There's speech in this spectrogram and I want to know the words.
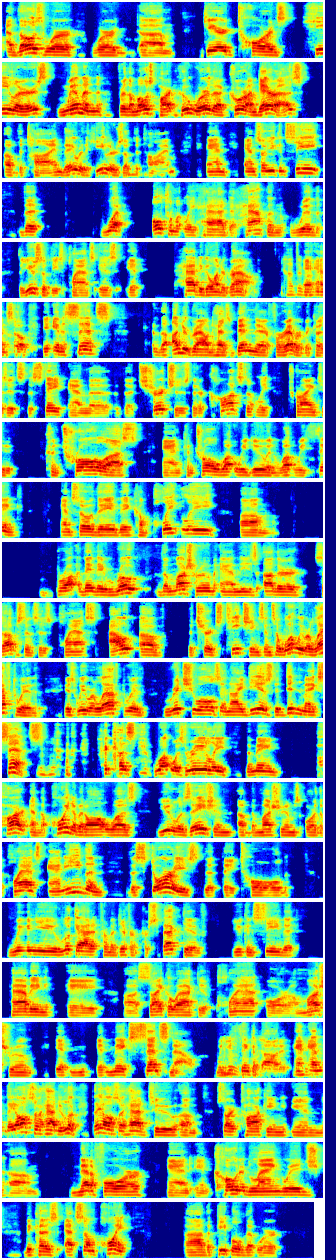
uh, those were were um, geared towards healers, women for the most part, who were the curanderas, of the time. They were the healers of the time. And, and so you can see that what ultimately had to happen with the use of these plants is it had to go underground. To go and, and so, in a sense, the underground has been there forever because it's the state and the the churches that are constantly trying to control us and control what we do and what we think. And so they they completely um, brought they they wrote the mushroom and these other substances plants out of the church teachings. And so what we were left with is we were left with rituals and ideas that didn't make sense mm-hmm. because what was really the main part and the point of it all was utilization of the mushrooms or the plants and even the stories that they told when you look at it from a different perspective you can see that having a, a psychoactive plant or a mushroom it it makes sense now when mm-hmm. you think about it. And and they also had to look. They also had to um, start talking in um, metaphor and in coded language because at some point uh, the people that were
